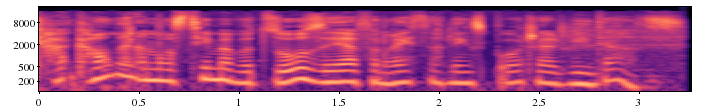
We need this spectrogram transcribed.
ka kaum ein anderes Thema wird so sehr von rechts nach links beurteilt wie das.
